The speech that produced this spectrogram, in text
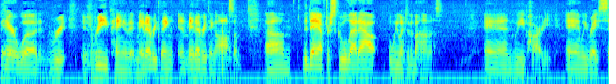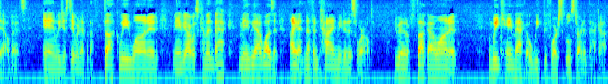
bare wood and re, just repainted it, made everything and made everything awesome. Um, the day after school let out, we went to the Bahamas, and we partied and we raced sailboats and we just did whatever the fuck we wanted. Maybe I was coming back, maybe I wasn't. I got nothing tying me to this world. Do whatever the fuck I wanted. And we came back a week before school started back up.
